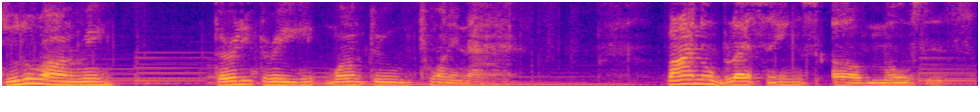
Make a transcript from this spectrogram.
Deuteronomy 33 1 through 29. Final blessings of Moses.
